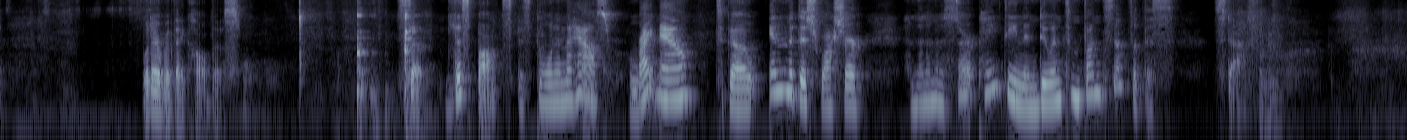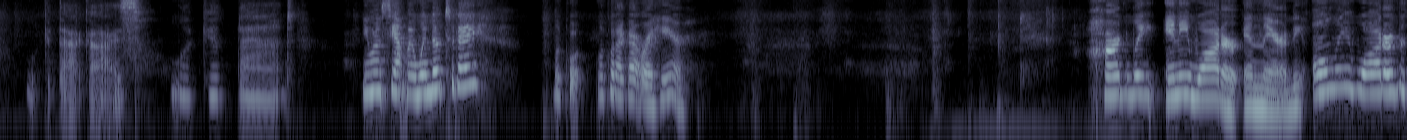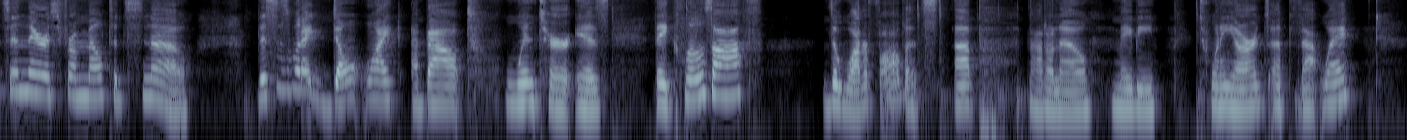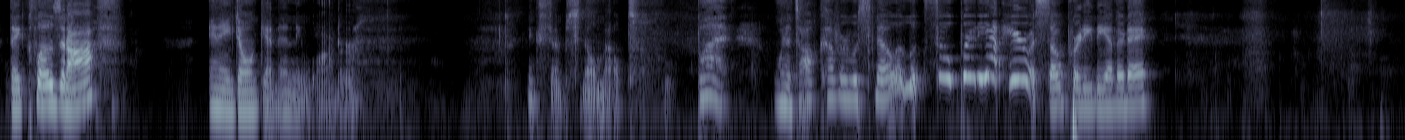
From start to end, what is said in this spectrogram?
whatever they call this. So this box is going in the house right now to go in the dishwasher. And then I'm going to start painting and doing some fun stuff with this stuff. Look at that, guys. Look at that. You want to see out my window today? Look what, look what I got right here. Hardly any water in there. The only water that's in there is from melted snow. This is what I don't like about winter is they close off the waterfall that's up, I don't know, maybe 20 yards up that way. They close it off and they don't get any water except snow melt. But when it's all covered with snow, it looks so pretty out here. It was so pretty the other day.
